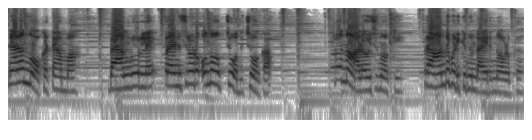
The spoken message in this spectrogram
ഞാനൊന്ന് നോക്കട്ടെ അമ്മ. ബാംഗ്ലൂരിലെ ഫ്രണ്ട്സിനോട് ഒന്ന് ചോദിച്ചു നോക്കാം. അവരൊന്ന് ആലോചിച്ചു നോക്കി. ഭ്രാന്ത് പിടിക്കുന്നുണ്ടായിരുന്നു അവൾക്ക്.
